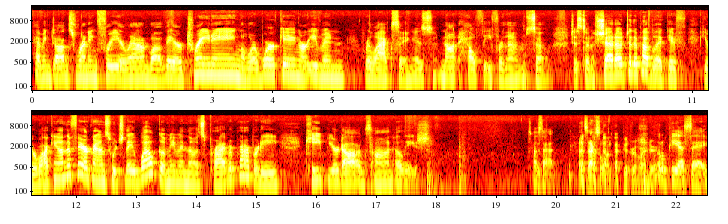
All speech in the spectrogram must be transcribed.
having dogs running free around while they're training or working or even relaxing is not healthy for them. So, just a shout out to the public if you're walking on the fairgrounds, which they welcome even though it's private property, keep your dogs on a leash. How's that? That's excellent. Good reminder. A reminder. little PSA.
